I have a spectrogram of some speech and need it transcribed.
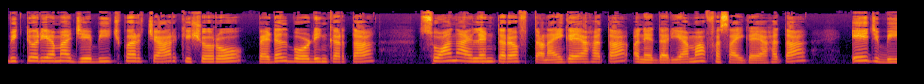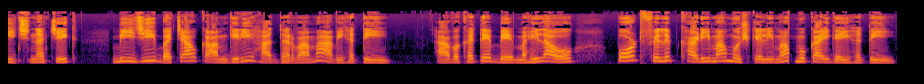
વિક્ટોરિયામાં જે બીચ પર ચાર કિશોરો પેડલ બોર્ડિંગ કરતા સ્વાન આઇલેન્ડ તરફ તણાઈ ગયા હતા અને દરિયામાં ફસાઈ ગયા હતા, એ જ બીચ નજીક બીજી બચાવ કામગીરી હાથ ધરવામાં આવી હતી. આ વખતે બે મહિલાઓ પોર્ટ ફિલિપ ખાડીમાં મુશ્કેલીમાં મુકાઈ ગઈ હતી.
